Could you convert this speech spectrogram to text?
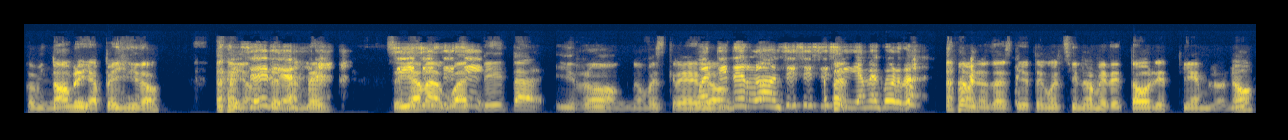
con mi nombre y apellido ¿En serio? Se llama Guatita y Ron, no puedes creerlo. Guatita y Ron, sí, sí, sí, sí, ya me acuerdo. bueno, sabes que yo tengo el síndrome de Torres, tiemblo, ¿no?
